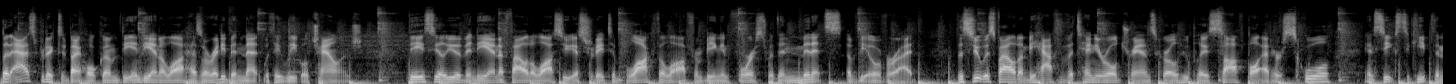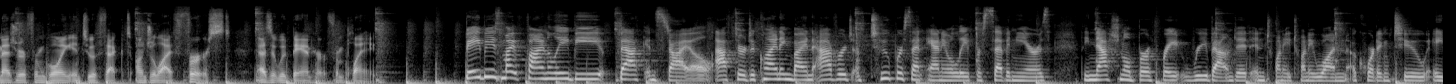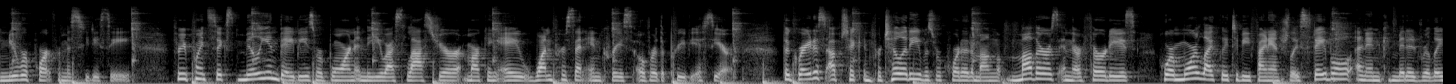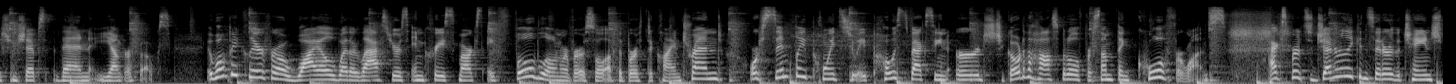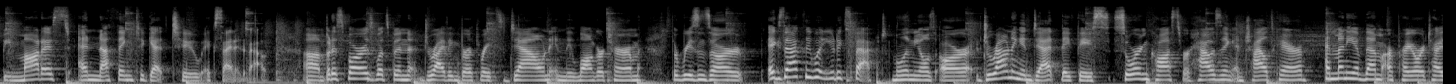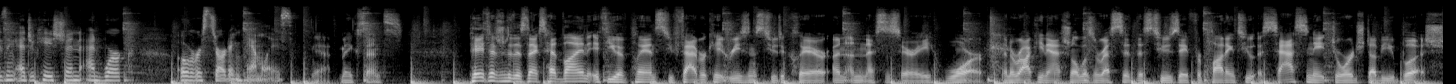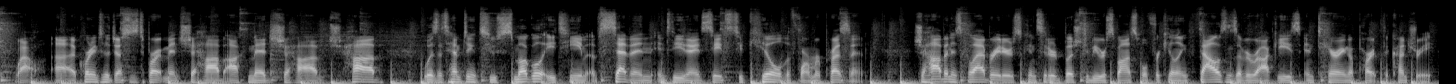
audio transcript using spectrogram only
But as predicted by Holcomb, the Indiana law has already been met with a legal challenge. The ACLU of Indiana filed a lawsuit yesterday to block the law from being enforced within minutes of the override. The suit was filed on behalf of a 10 year old trans girl who plays softball at her school and seeks to keep the measure from going into effect on July 1st, as it would ban her from playing. Babies might finally be back in style. After declining by an average of 2% annually for seven years, the national birth rate rebounded in 2021, according to a new report from the CDC. 3.6 million babies were born in the US last year, marking a 1% increase over the previous year. The greatest uptick in fertility was recorded among mothers in their 30s, who are more likely to be financially stable and in committed relationships than younger folks. It won't be clear for a while whether last year's increase marks a full blown reversal of the birth decline trend or simply points to a post vaccine urge to go to the hospital for something cool for once. Experts generally consider the change to be modest and nothing to get too excited about. Um, but as far as what's been driving birth rates down in the longer term, the reasons are exactly what you'd expect. Millennials are drowning in debt, they face soaring costs for housing and childcare, and many of them are prioritizing education and work over starting families. Yeah, makes sense. Pay attention to this next headline if you have plans to fabricate reasons to declare an unnecessary war. An Iraqi national was arrested this Tuesday for plotting to assassinate George W. Bush. Wow. Uh, according to the Justice Department, Shahab Ahmed Shahab Shahab was attempting to smuggle a team of seven into the United States to kill the former president. Shahab and his collaborators considered Bush to be responsible for killing thousands of Iraqis and tearing apart the country.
